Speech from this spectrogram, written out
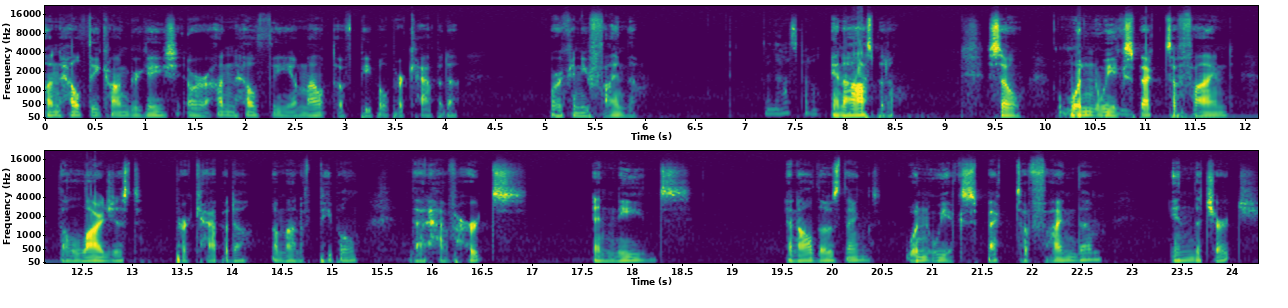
unhealthy congregation or unhealthy amount of people per capita where can you find them in the hospital. in a hospital so wouldn't we expect to find the largest per capita amount of people that have hurts and needs and all those things wouldn't we expect to find them in the church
